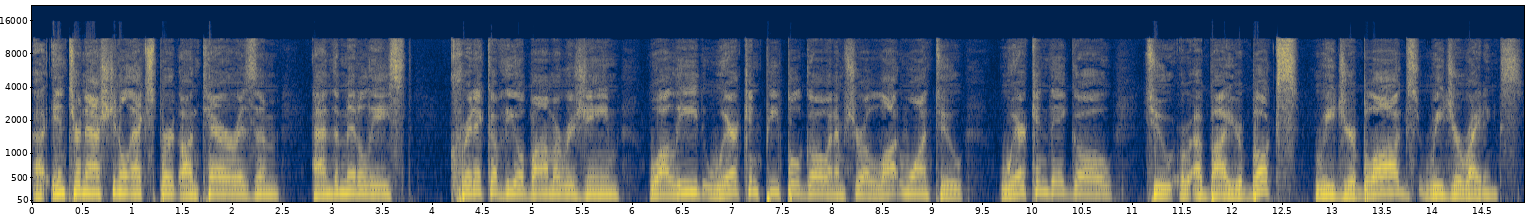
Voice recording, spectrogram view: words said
uh, international expert on terrorism and the Middle East, critic of the Obama regime. Walid, where can people go? And I'm sure a lot want to. Where can they go to uh, buy your books, read your blogs, read your writings?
